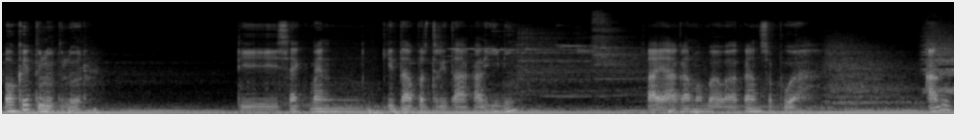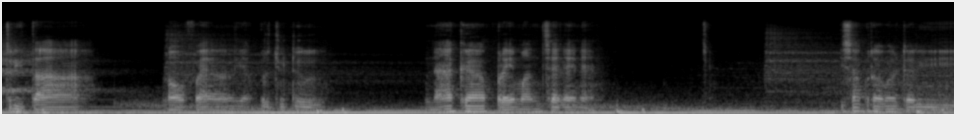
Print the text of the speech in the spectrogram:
Oke dulur-dulur Di segmen kita bercerita kali ini Saya akan membawakan sebuah alur cerita novel yang berjudul Naga Preman Jalanan. Bisa berawal dari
